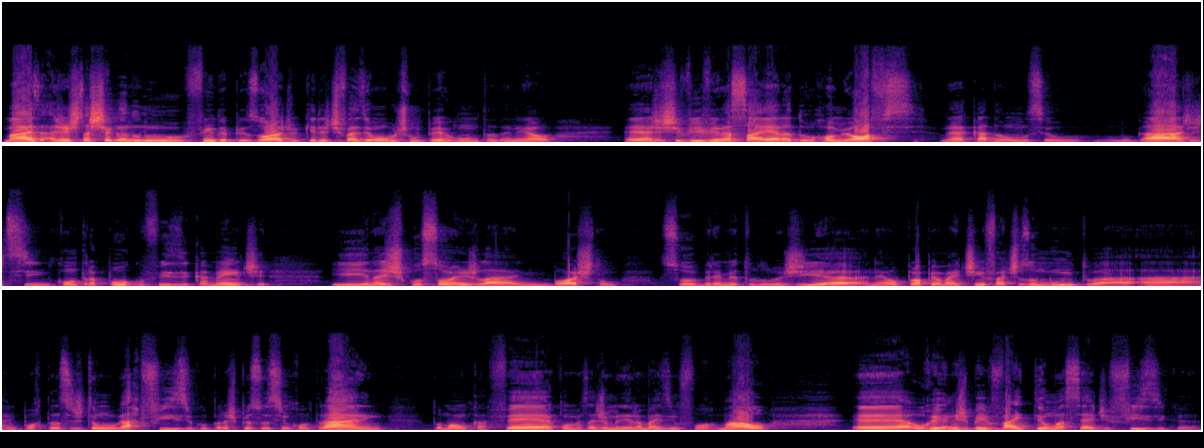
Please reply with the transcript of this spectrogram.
Mas a gente está chegando no fim do episódio. Eu queria te fazer uma última pergunta, Daniel. É, a gente vive nessa era do home office, né? cada um no seu lugar, a gente se encontra pouco fisicamente, e nas discussões lá em Boston sobre a metodologia, né, o próprio MIT enfatizou muito a, a importância de ter um lugar físico para as pessoas se encontrarem, tomar um café, conversar de maneira mais informal. É, o Rio Bay vai ter uma sede física,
